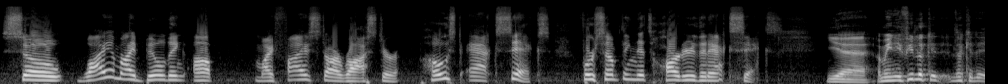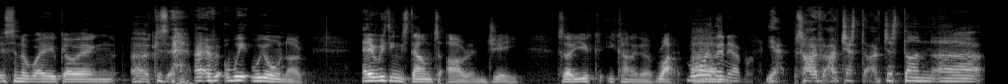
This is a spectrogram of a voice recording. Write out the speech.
So why am I building up my five star roster post Act Six for something that's harder than Act Six? Yeah, I mean, if you look at look at this in a way of going, because we we all know everything's down to RNG. So you you kind of go right More um, than ever. Yeah. So I've, I've just I've just done uh,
